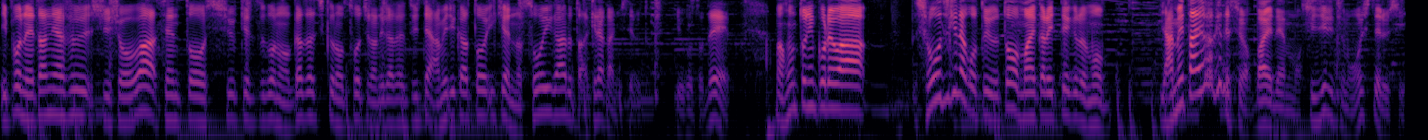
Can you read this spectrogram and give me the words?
一方ネタニヤフ首相は戦闘終結後のガザ地区の統治の在り方についてアメリカと意見の相違があると明らかにしているということで、まあ、本当にこれは正直なこと言うと前から言ってるけどもやめたいわけですよバイデンも。支持率も落ちてるし。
